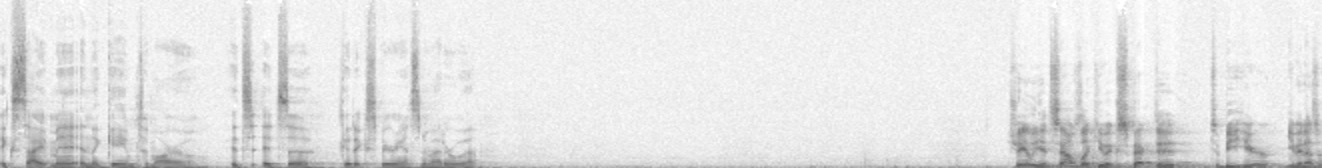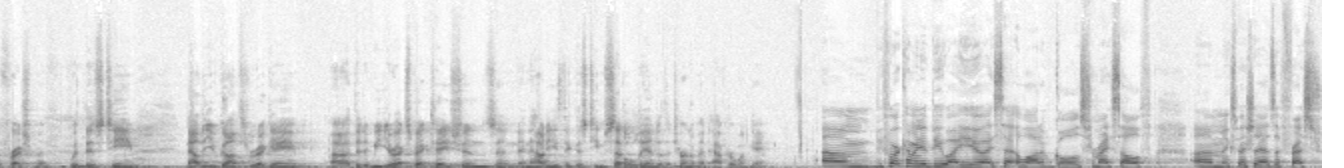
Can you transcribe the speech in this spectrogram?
excitement in the game tomorrow. It's it's a good experience no matter what. Shaylee, it sounds like you expected to be here, even as a freshman, with this team. Now that you've gone through a game, uh, did it meet your expectations, and, and how do you think this team settled into the tournament after one game? Um, before coming to BYU, I set a lot of goals for myself, um, especially as a, fresh,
